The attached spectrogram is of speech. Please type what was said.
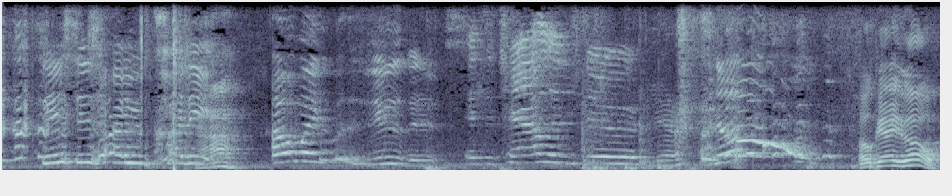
This is how you cut it. Hả? How am I supposed to do this? It's a challenge, dude. Yeah. No! Ok go.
